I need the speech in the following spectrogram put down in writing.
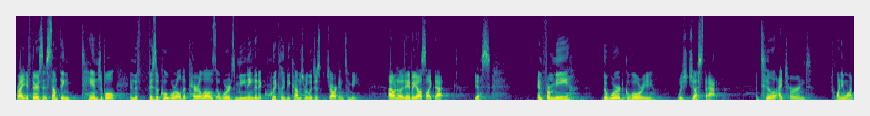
right? If there isn't something tangible in the physical world that parallels a word's meaning, then it quickly becomes religious jargon to me. I don't know, is anybody else like that? Yes. And for me, the word glory was just that until I turned 21.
